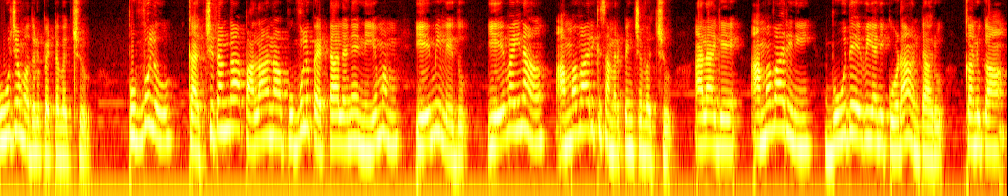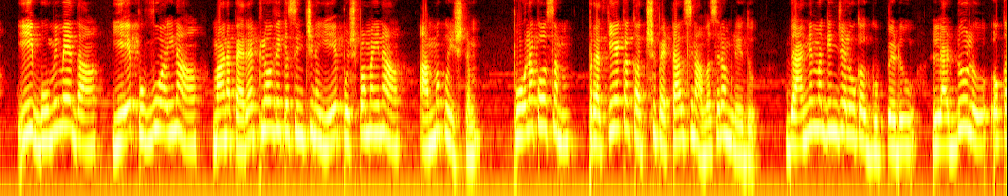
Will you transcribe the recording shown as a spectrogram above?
పూజ మొదలు పెట్టవచ్చు పువ్వులు ఖచ్చితంగా పలానా పువ్వులు పెట్టాలనే నియమం ఏమీ లేదు. ఏవైనా అమ్మవారికి సమర్పించవచ్చు. అలాగే అమ్మవారిని భూదేవి అని కూడా అంటారు. కనుక ఈ భూమి మీద ఏ పువ్వు అయినా మన పెరట్లో వికసించిన ఏ పుష్పమైనా అమ్మకు ఇష్టం. పూల కోసం ప్రత్యేక ఖర్చు పెట్టాల్సిన అవసరం లేదు. దానిమ్మ గింజలు ఒక గుప్పెడు లడ్డూలు ఒక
